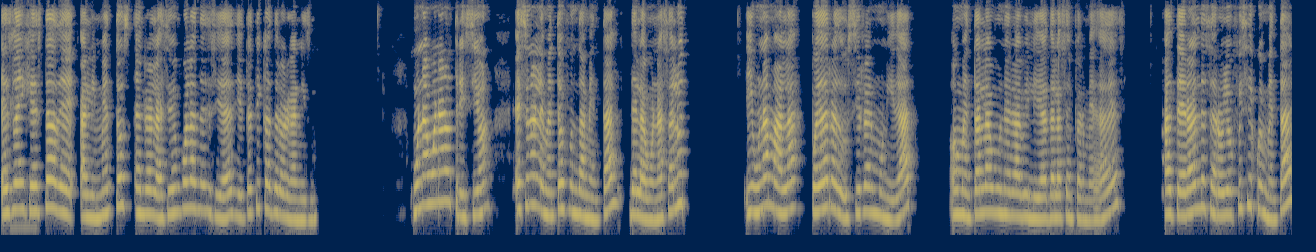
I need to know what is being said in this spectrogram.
es la ingesta de alimentos en relación con las necesidades dietéticas del organismo. Una buena nutrición es un elemento fundamental de la buena salud y una mala puede reducir la inmunidad, aumentar la vulnerabilidad de las enfermedades, alterar el desarrollo físico y mental,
